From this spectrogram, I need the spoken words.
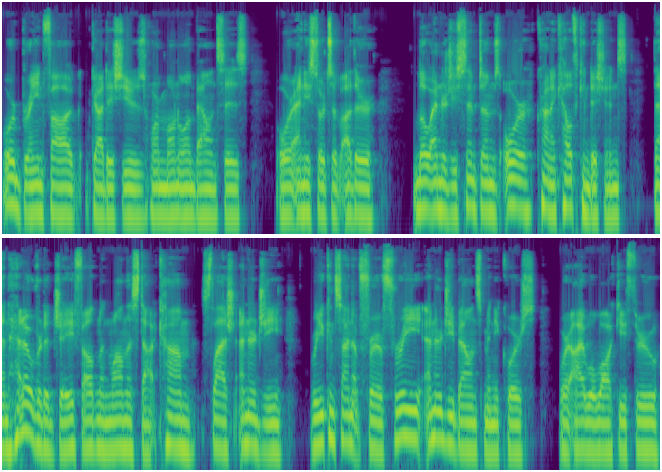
or brain fog, gut issues, hormonal imbalances, or any sorts of other low energy symptoms or chronic health conditions, then head over to jayfeldmanwellness.com slash energy where you can sign up for a free energy balance mini course where I will walk you through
